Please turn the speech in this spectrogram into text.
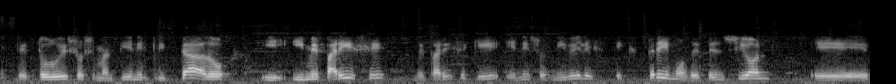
este, todo eso se mantiene encriptado y, me parece, me parece que en esos niveles extremos de tensión eh,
